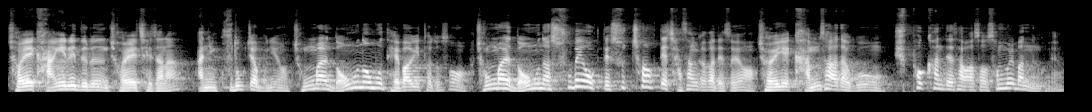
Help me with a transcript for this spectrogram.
저의 강의를 들은 저의 제자나 아닌 구독자분이요. 정말 너무너무 대박이 터져서 정말 너무나 수백억 대 수천억 대 자산가가 돼서요. 저에게 감사하다고 슈퍼카 한대 사와서 선물 받는 거예요.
